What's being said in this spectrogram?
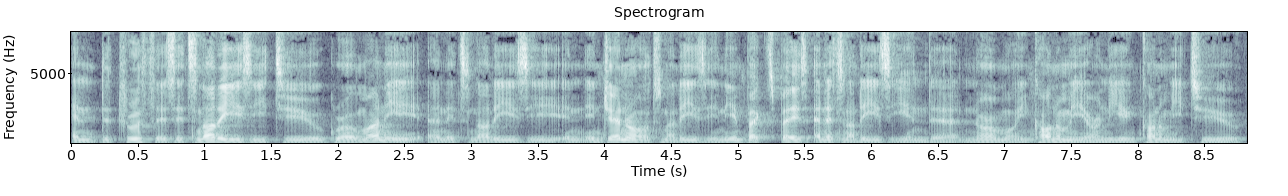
And the truth is, it's not easy to grow money, and it's not easy in, in general. It's not easy in the impact space, and it's not easy in the normal economy or in the economy to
